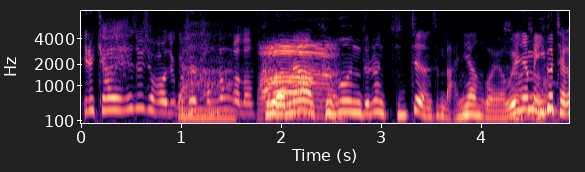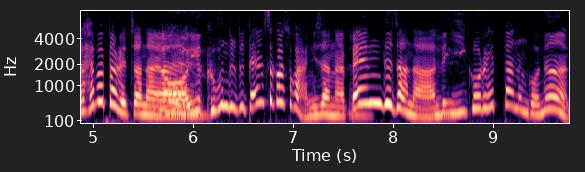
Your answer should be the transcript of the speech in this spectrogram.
이렇게 해주셔가지고 야. 감동받았어요. 그러면 아. 그분들은 진짜 연습 많이 한 거예요. 왜냐면 진짜. 이거 제가 해봤다 그랬잖아요. 네. 이게 그분들도 댄스 가수가 아니잖아요. 밴드잖아. 근데 이거를 했다는 거는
